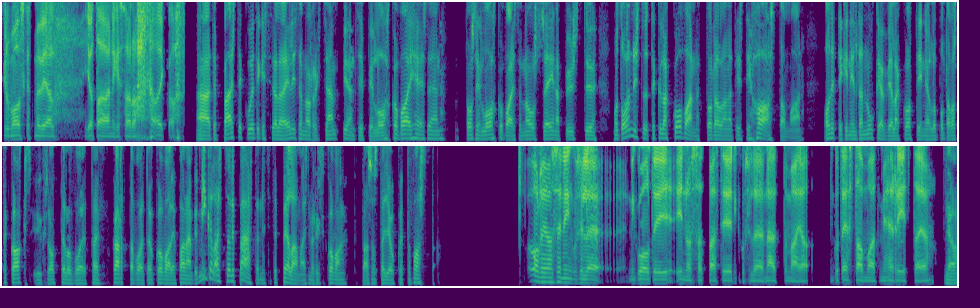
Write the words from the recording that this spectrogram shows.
kyllä mä uskon, että me vielä jotain ainakin saadaan aikaa. Ää, te pääsitte kuitenkin siellä Elisa Nordic Championshipin lohkovaiheeseen. Tosin lohkovaiheessa nousi seinä pystyy, mutta onnistuitte kyllä kovan todella nätisti haastamaan otittekin niiltä nuken vielä kotiin ja lopulta vasta 2-1 otteluvoitto tai karttavoitto on kova oli parempi. Minkälaista se oli päästä nyt sitten pelaamaan esimerkiksi kovan tasosta joukkuetta vastaan? Olihan se niin kuin sille, niin kuin oltiin innoissa, että päästiin niin kuin sille näyttämään ja niin kuin testaamaan, että mihin riittää ja Joo.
